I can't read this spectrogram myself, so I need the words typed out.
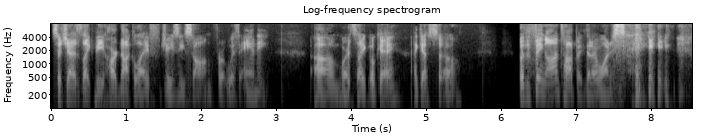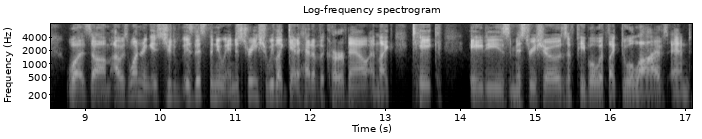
such as like the Hard Knock Life Jay Z song for, with Annie, um, where it's like okay, I guess so. But the thing on topic that I want to say was um, I was wondering is should, is this the new industry? Should we like get ahead of the curve now and like take 80s mystery shows of people with like dual lives and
